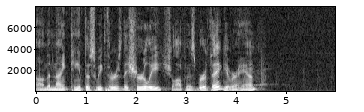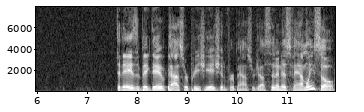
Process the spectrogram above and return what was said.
on the 19th this week, Thursday, Shirley Schlaffen's birthday. Give her a hand. Today is a big day of pastor appreciation for Pastor Justin and his family, so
